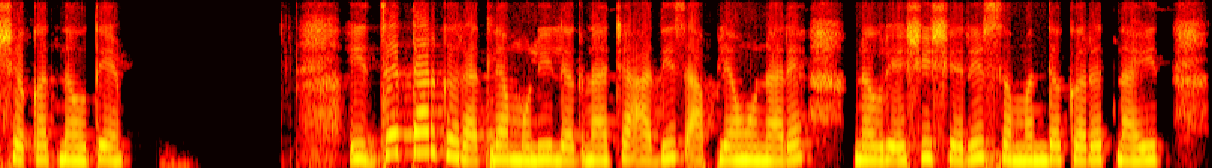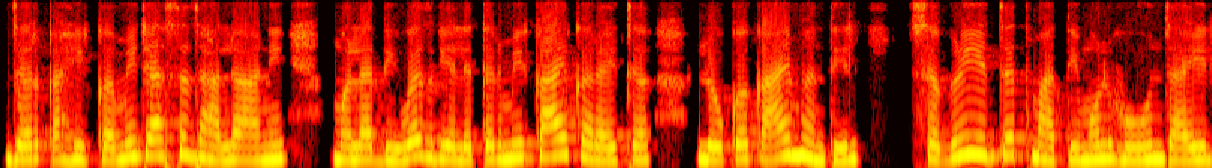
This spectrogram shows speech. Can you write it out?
शकत नव्हते. इज्जतदार घरातल्या मुली लग्नाच्या आधीच आपल्या होणाऱ्या नवऱ्याशी शरीर संबंध करत नाहीत. जर काही कमी जास्त झालं आणि मला दिवस गेले तर मी काय करायचं? लोक काय म्हणतील? सगळी इज्जत मातीमोल होऊन जाईल.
